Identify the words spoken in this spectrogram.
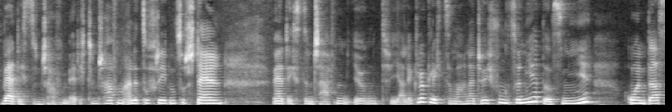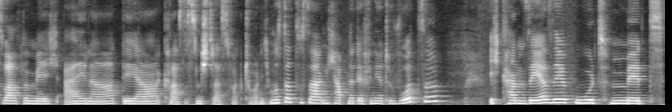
werde ich es denn schaffen? Werde ich denn schaffen, alle zufriedenzustellen? Werde ich es denn schaffen, irgendwie alle glücklich zu machen? Natürlich funktioniert das nie. Und das war für mich einer der krassesten Stressfaktoren. Ich muss dazu sagen, ich habe eine definierte Wurzel. Ich kann sehr, sehr gut mit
